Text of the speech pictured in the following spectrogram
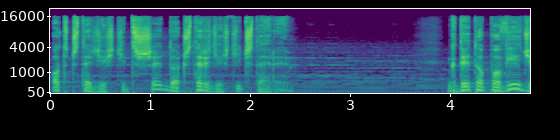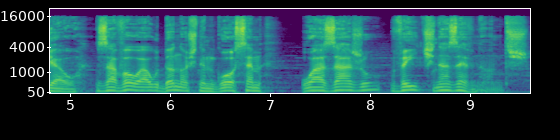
od 43 do 44. Gdy to powiedział, zawołał donośnym głosem: Łazarzu, wyjdź na zewnątrz.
